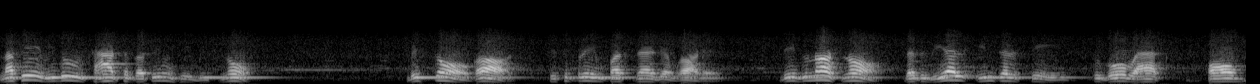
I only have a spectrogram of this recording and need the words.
Nati vidu sartha gatim hi Vishnu. Vishnu, God, the Supreme Personality of Godhead. They do not know that the real interest is to go back home,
